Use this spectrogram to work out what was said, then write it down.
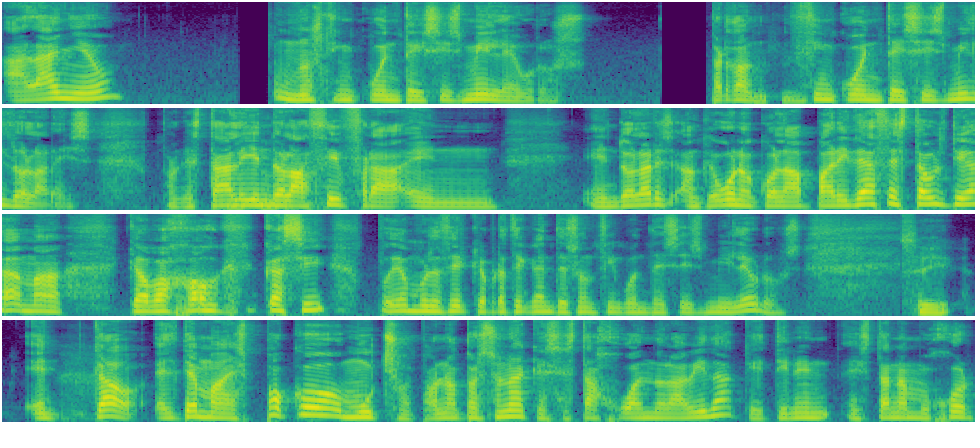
al año unos 56.000 euros. Perdón, 56.000 dólares. Porque estaba leyendo la cifra en, en dólares, aunque bueno, con la paridad esta última que ha bajado casi, podríamos decir que prácticamente son 56.000 euros. Sí. En- claro, el tema es poco o mucho para una persona que se está jugando la vida, que tienen, están a lo mejor,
